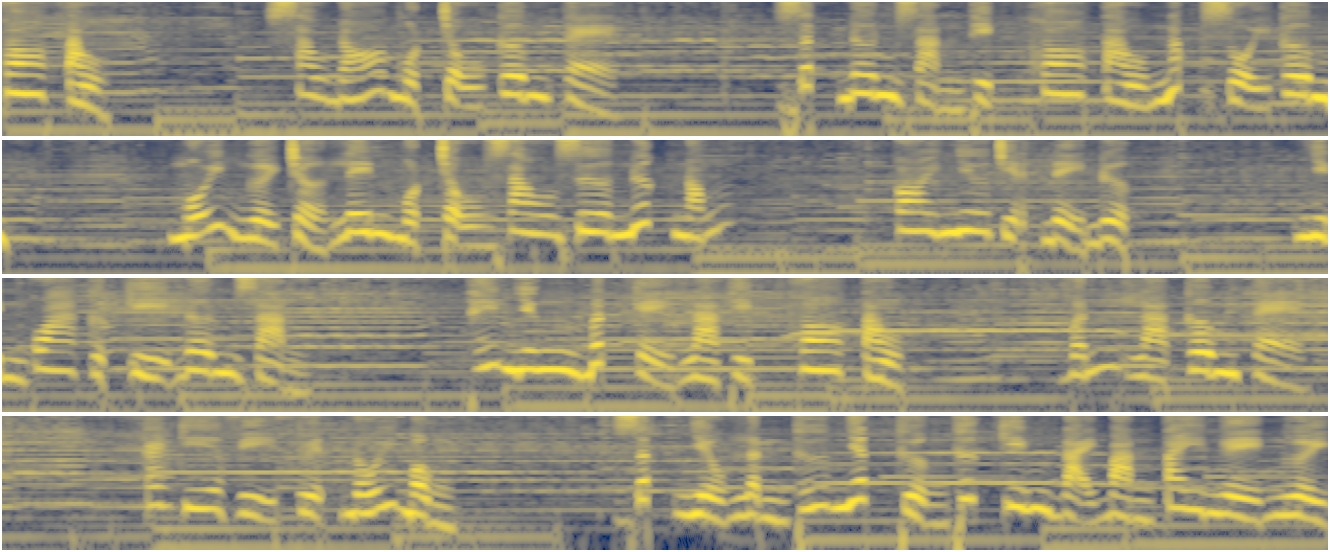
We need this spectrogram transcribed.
kho tàu. Sau đó một chậu cơm tẻ. Rất đơn giản thịt kho tàu nắp rồi cơm. Mỗi người trở lên một chậu rau dưa nước nóng. Coi như triệt để được. Nhìn qua cực kỳ đơn giản. Thế nhưng bất kể là thịt kho tàu, Vẫn là cơm tẻ, Cái kia vị tuyệt đối bổng. Rất nhiều lần thứ nhất thưởng thức kim đại bàn tay nghề người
